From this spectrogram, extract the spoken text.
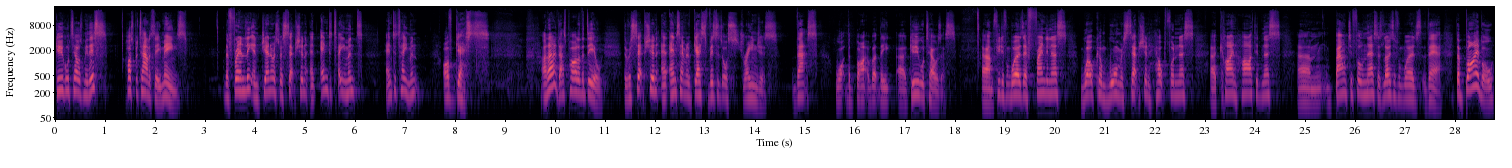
Google tells me this hospitality means the friendly and generous reception and entertainment entertainment of guests. I know that's part of the deal the reception and entertainment of guests, visitors, or strangers. That's what the, what the uh, Google tells us. Um, a few different words there friendliness, welcome, warm reception, helpfulness, uh, kind heartedness, um, bountifulness. There's loads of different words there. The Bible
